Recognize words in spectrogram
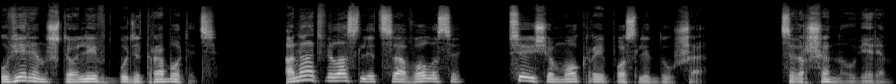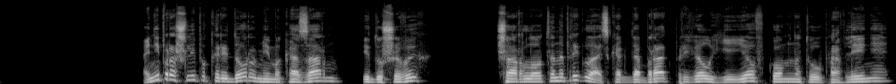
Уверен, что лифт будет работать. Она отвела с лица волосы, все еще мокрые после душа. Совершенно уверен. Они прошли по коридору мимо казарм и душевых. Шарлотта напряглась, когда брат привел ее в комнату управления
